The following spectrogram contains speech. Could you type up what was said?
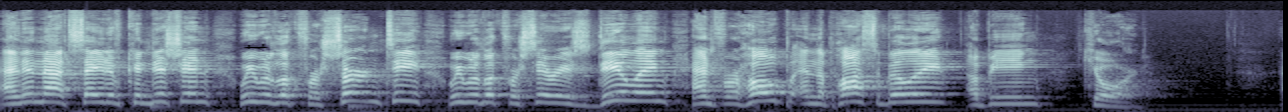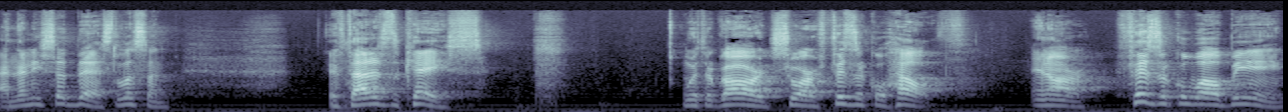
And in that state of condition, we would look for certainty, we would look for serious dealing, and for hope and the possibility of being cured. And then he said this listen, if that is the case, with regards to our physical health, and our physical well being,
